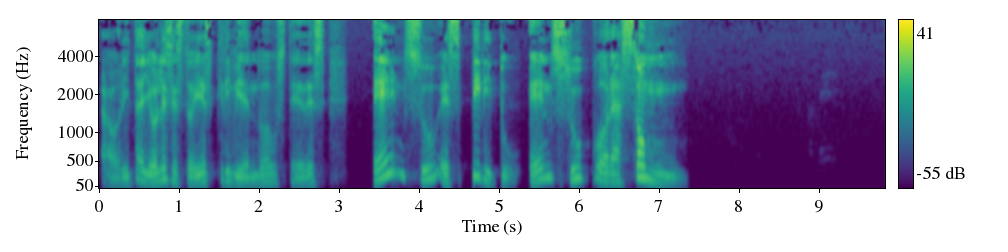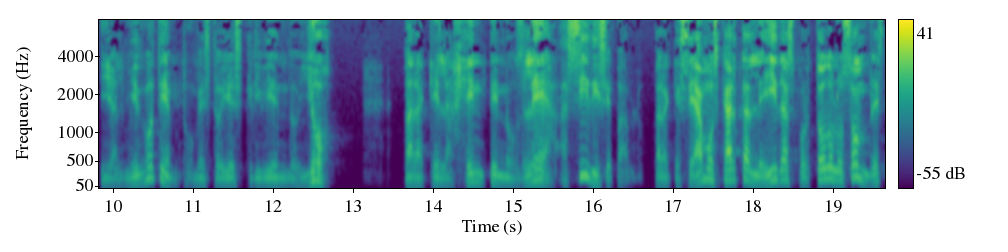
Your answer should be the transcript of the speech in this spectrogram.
ahorita yo les estoy escribiendo a ustedes en su espíritu, en su corazón. Y al mismo tiempo me estoy escribiendo yo para que la gente nos lea. Así dice Pablo, para que seamos cartas leídas por todos los hombres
